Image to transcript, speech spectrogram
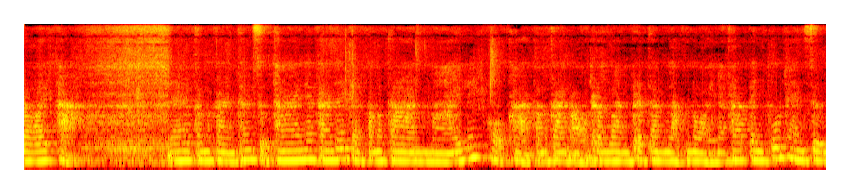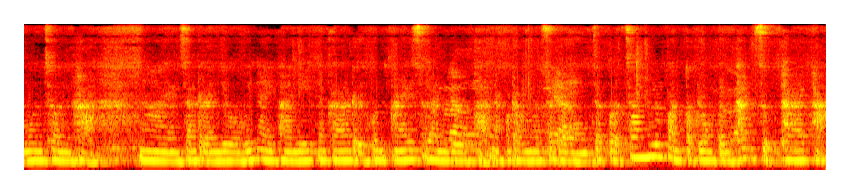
ร้อยค่ะ และกรรมการท่านสุดท้ายนะคะ ได้แก่กรรมการหมายเลขหกค่ะ กรรมการออกรางวัลประจำหลักหน่วยนะคะ เป็นผู้แทนสื่อมวลชนค่ะ นายสรัญโยวินัยพาณิชย์นะคะ หรือคุณไอซ์รันโยค่ะนักร้องนักแสดงจะเปิดช่องให้ลูกบอลตกลงเป็นท่านสุดท้ายค่ะ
